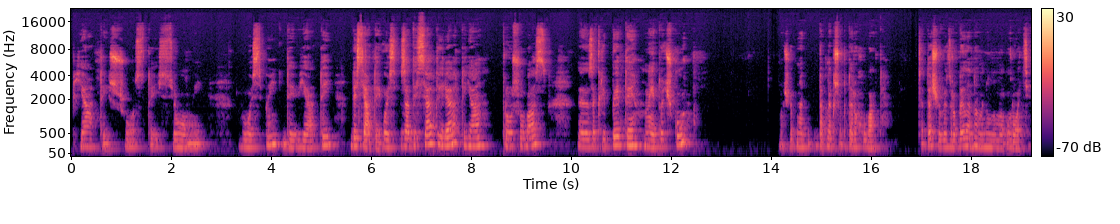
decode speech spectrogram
п'ятий, шостий, сьомий, восьмий, дев'ятий, десятий. Ось за десятий ряд я прошу вас е, закріпити ниточку, щоб так легше буде рахувати. Це те, що ви зробили на минулому уроці.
